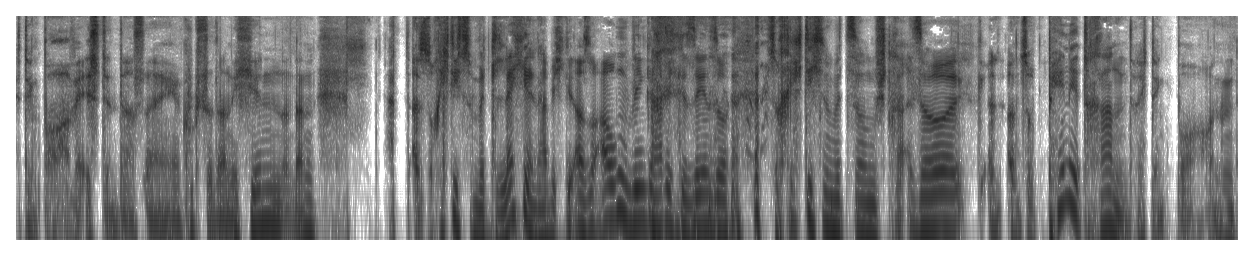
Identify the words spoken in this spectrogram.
Ich denk, boah, wer ist denn das? Ey? Guckst du da nicht hin? Und dann also so richtig so mit Lächeln habe ich, also Augenwinkel habe ich gesehen, so, so richtig so mit so einem, Stra so, und so penetrant. Und ich denk, boah, und dann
